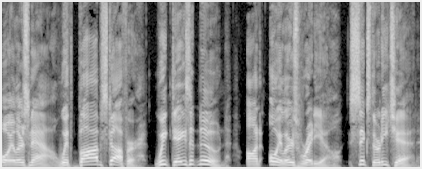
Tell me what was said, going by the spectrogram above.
Oilers Now with Bob Stauffer. Weekdays at noon on Oilers Radio, 630 CHED.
